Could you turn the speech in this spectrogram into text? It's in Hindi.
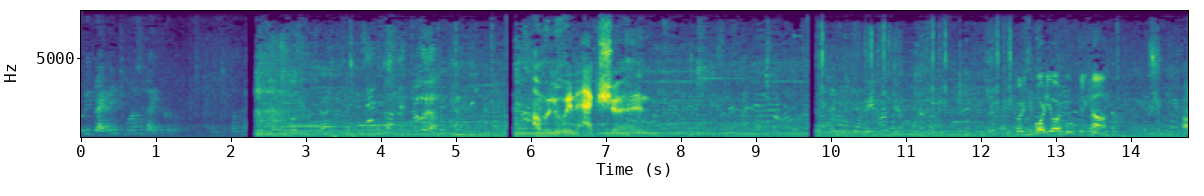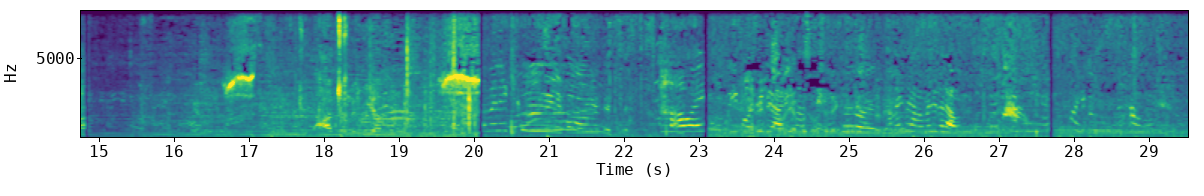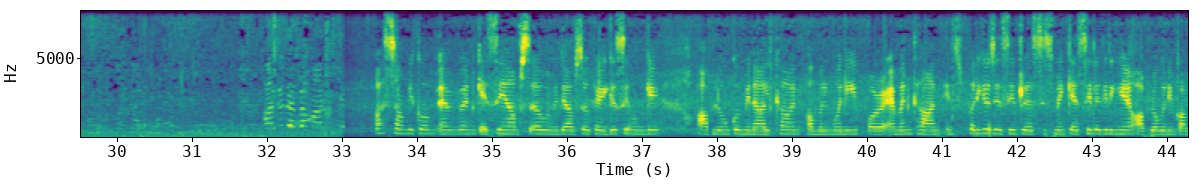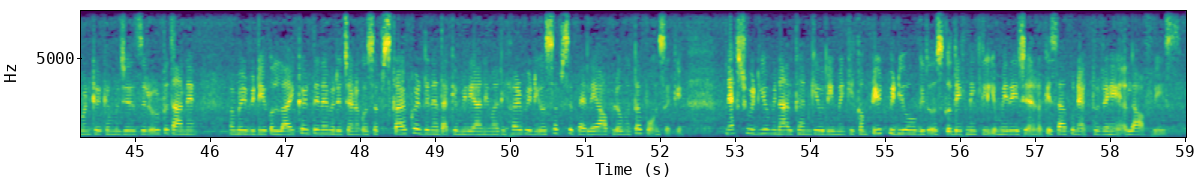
थोड़ी ब्राइटनेस थोड़ा सा लाइट करो। अमलू इन एक्शन थोड़ी सी बॉडी और मूव करें हाँ। आज बिल्कुल हम आपको दो से लेके अस्सलाम एवरीवन कैसे हैं आप सब? उम्मीद है आप सब खैरियत से होंगे। आप लोगों को मिनाल खान, अमल मुनीब और एमन खान, इन परियों जैसी ड्रेसेस में कैसी लग रही हैं? आप लोगों ने कमेंट करके मुझे ज़रूर बताना है और मेरी वीडियो को लाइक कर देना मेरे चैनल को सब्सक्राइब कर देना ताकि मेरी आने वाली हर वीडियो सबसे पहले आप लोगों तक पहुँच सके। नेक्स्ट वीडियो मिनाल खान के वलीमे की कंप्लीट वीडियो होगी तो उसको देखने के लिए मेरे चैनल के साथ कनेक्ट रहें। अल्लाह हाफिज़।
